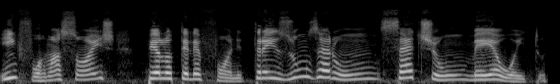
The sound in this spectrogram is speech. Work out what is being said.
Informações pelo telefone 3101 7168.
